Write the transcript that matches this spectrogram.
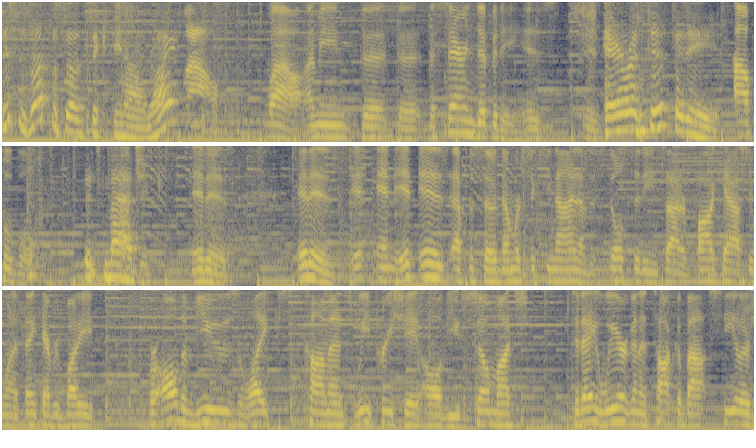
this is episode 69, right? Wow. Wow. I mean, the the, the serendipity is, is serendipity. Palpable. It's magic. It is. It is. It, and it is episode number 69 of the Steel City Insider podcast. We want to thank everybody for all the views, likes, comments. We appreciate all of you so much. Today, we are going to talk about Steelers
